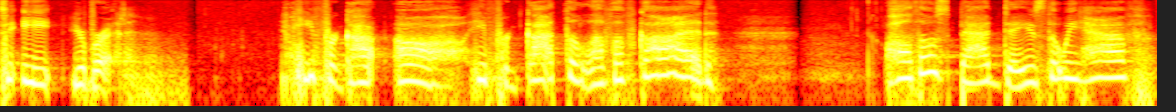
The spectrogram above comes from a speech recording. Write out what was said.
to eat your bread. He forgot, oh, he forgot the love of God. All those bad days that we have,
